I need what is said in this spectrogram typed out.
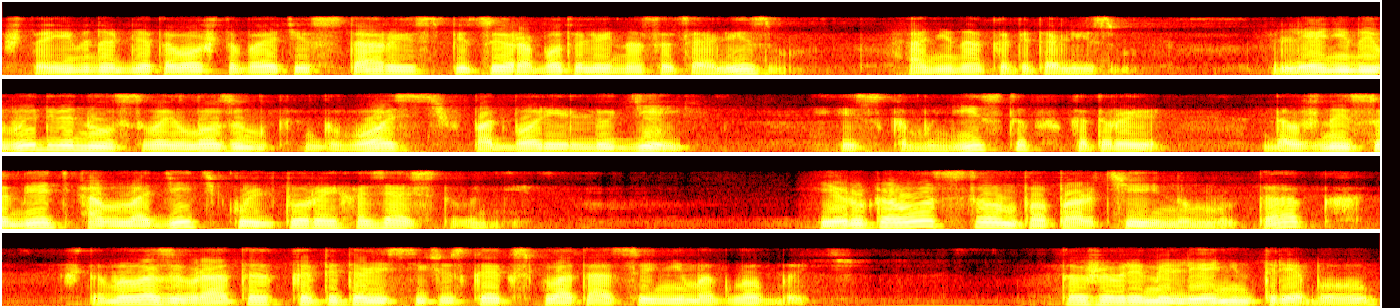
что именно для того, чтобы эти старые спецы работали на социализм, а не на капитализм, Ленин и выдвинул свой лозунг «Гвоздь в подборе людей» из коммунистов, которые должны суметь овладеть культурой хозяйствования. И руководством по-партийному так, чтобы возврата к капиталистической эксплуатации не могло быть. В то же время Ленин требовал,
